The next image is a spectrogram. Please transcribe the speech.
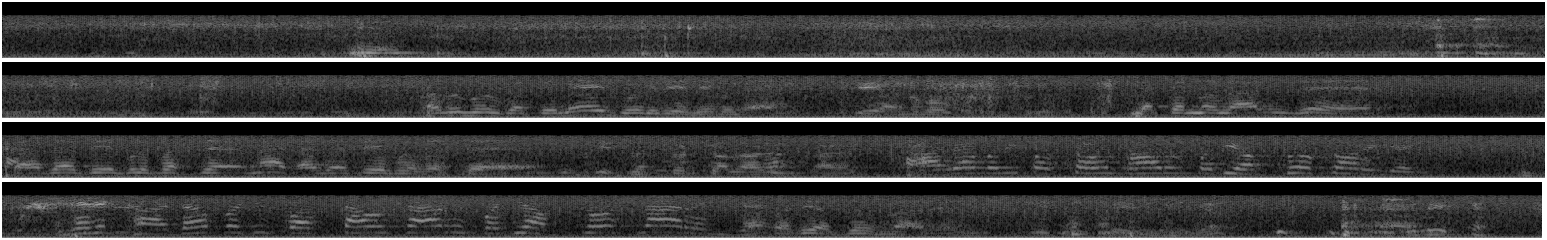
અનુભવ કરશે લે છોડી દે છે બધા એ અનુભવ કરું છું લખન નો લાડુ છે ખાધા તે પણ પસ્યા ના ખાધા તે પણ પસ્યા લશ્કર ચલાવ્યું સાહેબ. ખાધા પછી પસ્તાવું સારું પછી અફસોસ ના રહી જાય એને ખાધા પછી પસ્તાવો સારું પછી અફસોસ ના રહી જાય પછી અફસોસ ના રહે જોયું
